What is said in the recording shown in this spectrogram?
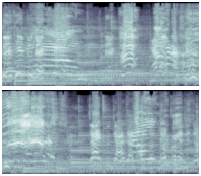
দেখি একটু দেখি। যা একটু যা যা যা, জোর করে নে জোর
